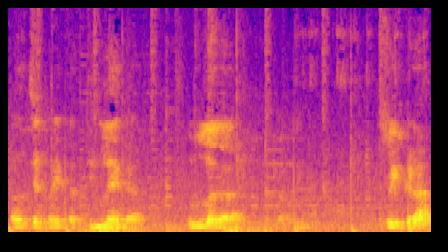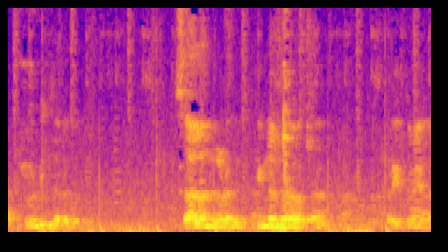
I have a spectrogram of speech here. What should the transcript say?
పల్చటి రైత తినలేక పుల్లగా అట్లా. సో ఇక్కడ అటువంటి జరగదు సాలను కూడా తిన్న తర్వాత రైతమైన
